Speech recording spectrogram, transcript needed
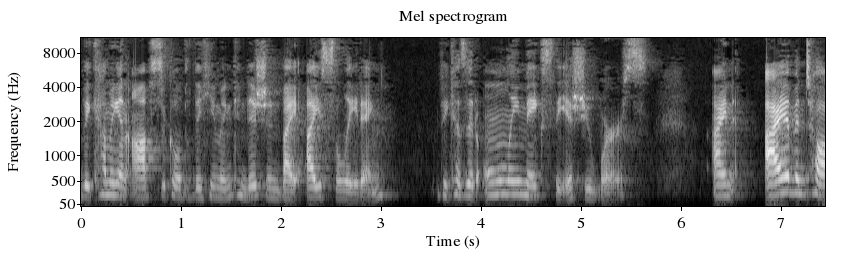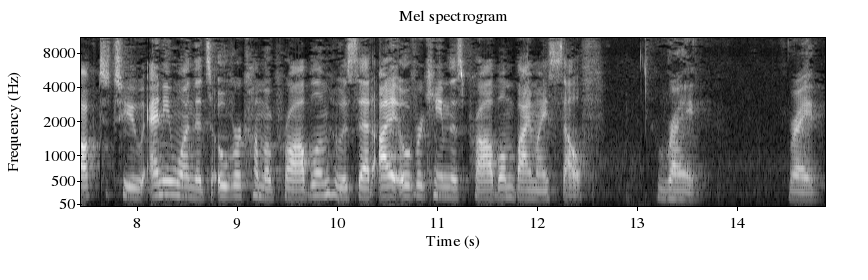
becoming an obstacle to the human condition by isolating because it only makes the issue worse. I I haven't talked to anyone that's overcome a problem who has said I overcame this problem by myself. Right. Right.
